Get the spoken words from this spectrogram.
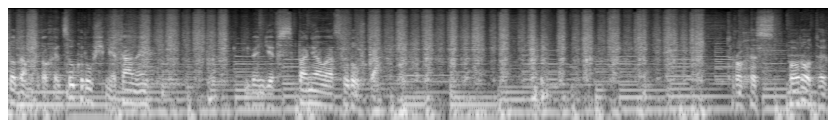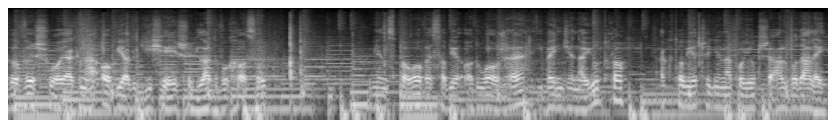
Dodam trochę cukru, śmietany i będzie wspaniała surówka. Trochę sporo tego wyszło jak na obiad dzisiejszy dla dwóch osób, więc połowę sobie odłożę i będzie na jutro, a kto wie czy nie na pojutrze albo dalej.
